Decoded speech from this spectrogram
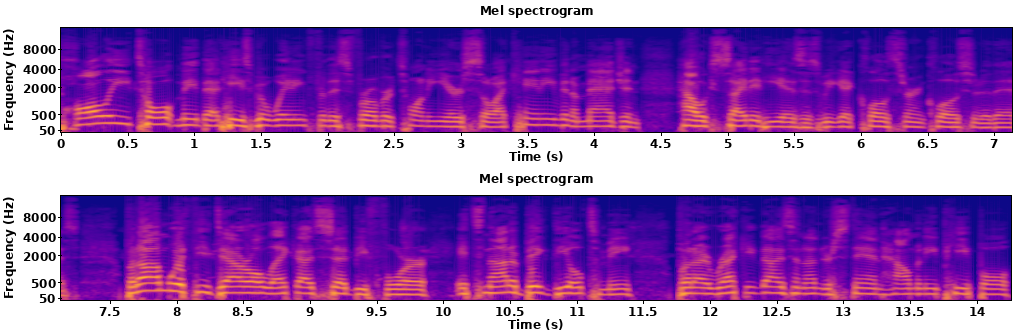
Paulie told me that he's been waiting for this for over 20 years, so I can't even imagine how excited he is as we get closer and closer to this. But I'm with you, Darryl. Like I said before, it's not a big deal to me but I recognize and understand how many people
